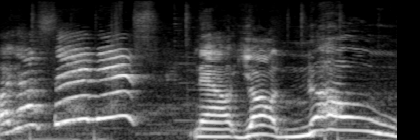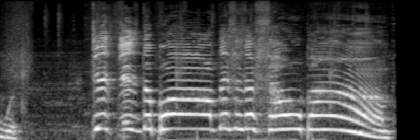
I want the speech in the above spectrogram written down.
are y'all seeing this? Now, y'all know this is the bomb. This is a soul bomb.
